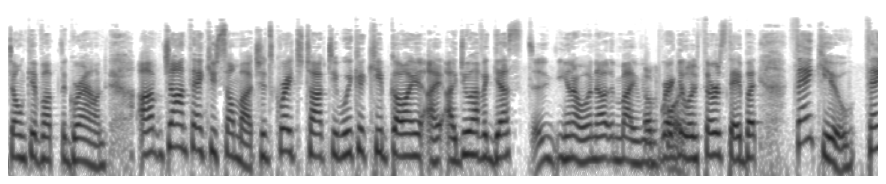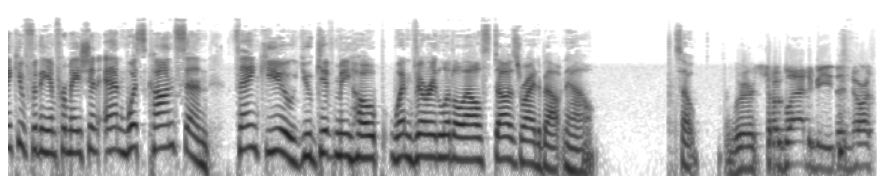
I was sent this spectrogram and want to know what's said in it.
don't give up the ground. Um, John, thank you so much. It's great to talk to you. We could keep going. I, I do have a guest, uh, you know, in my regular Thursday, but thank you. Thank you for the information. And Wisconsin, thank you. You give me hope when very little else does right about now. So we're so glad to be the North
